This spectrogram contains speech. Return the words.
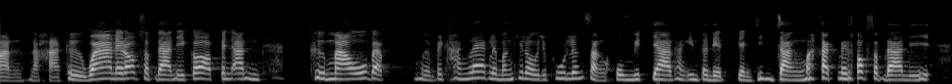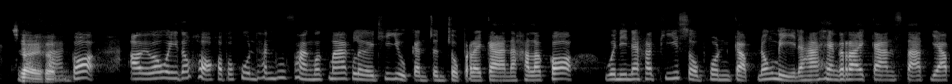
มันนะคะ คือว่าในรอบสัปดาห์นี้ก็เป็นอันคือเมาส์แบบเหมือนเป็นครั้งแรกเลยมั้งที่เราจะพูดเรื่องสังคมวิทยาทางอินเทอร์เน็ตอย่างจริงจังมากในรอบสัปดาห์นี้ใช่ครับนะคะก็เอาเป็นว่าวันนี้ต้องขอขอบพระคุณท่านผู้ฟังมาก ๆ เลยที่อยู่กันจนจบรายการนะคะ แล้วก็วันนี้นะคะ พี่โสพลกับน้องหมีนะคะ แห่งรายการสตาร์ทยับ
